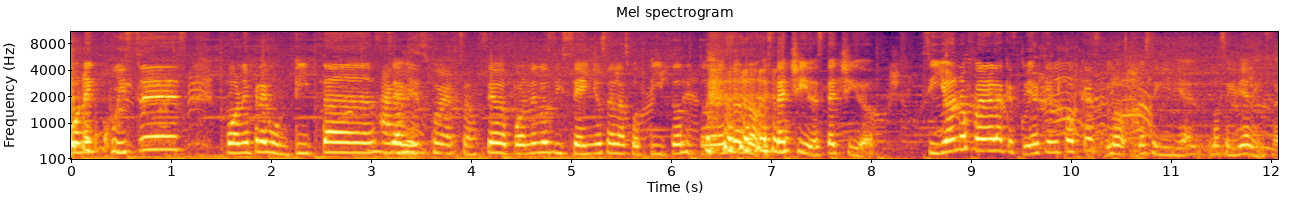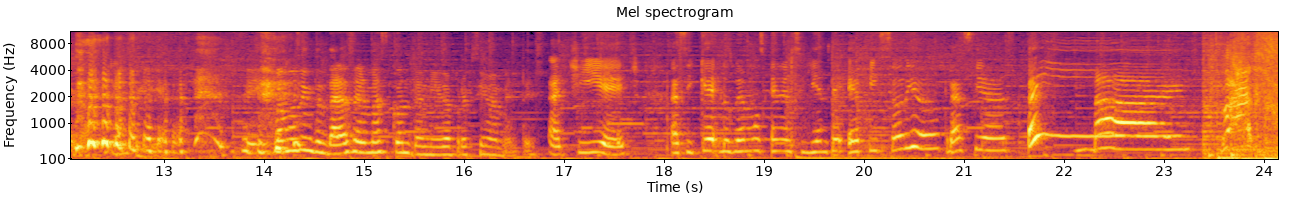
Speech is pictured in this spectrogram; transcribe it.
Pone quizzes, pone preguntitas, Hago mi se, esfuerzo. se pone los diseños en las fotitos y todo eso. No, está chido, está chido. Si yo no fuera la que estuviera aquí en el podcast, lo, lo seguiría, lo seguiría en Instagram. Yo lo seguiría. Sí, vamos a intentar hacer más contenido próximamente. Así es. Así que nos vemos en el siguiente episodio. Gracias. Bye. Bye.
